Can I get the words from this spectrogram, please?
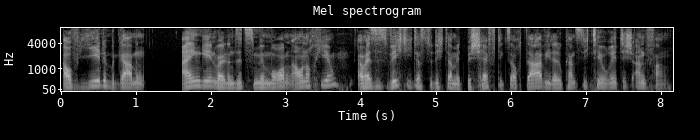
auf jede Begabung eingehen, weil dann sitzen wir morgen auch noch hier. Aber es ist wichtig, dass du dich damit beschäftigst. Auch da wieder, du kannst nicht theoretisch anfangen,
